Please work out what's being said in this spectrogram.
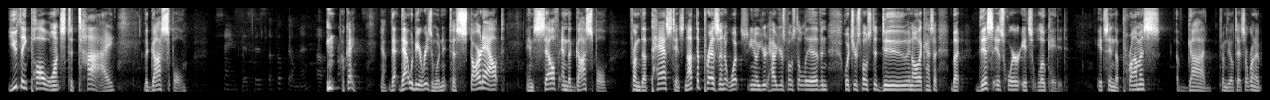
you think Paul wants to tie the gospel. Okay, yeah, that, that would be a reason, wouldn't it? To start out himself and the gospel from the past tense, not the present of what's, you know, you're, how you're supposed to live and what you're supposed to do and all that kind of stuff. But this is where it's located. It's in the promise of God from the Old Testament. So we're going to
